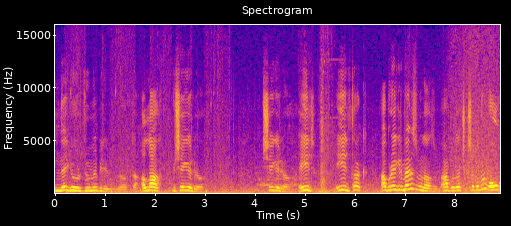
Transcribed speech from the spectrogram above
ne gördüğümü bile bilmiyor hatta. Allah, bir şey geliyor. Bir şey geliyor. Eğil. Eğil tak. Aa buraya girmemiz mi lazım? Aa buradan çıkacak olur mu? Oh.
